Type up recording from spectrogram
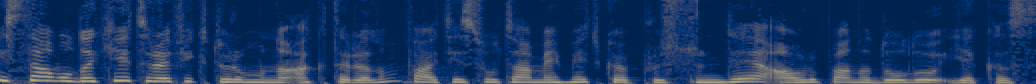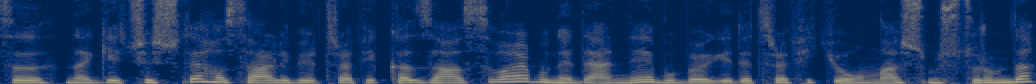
İstanbul'daki trafik durumunu aktaralım. Fatih Sultan Mehmet Köprüsü'nde Avrupa Anadolu yakasına geçişte hasarlı bir trafik kazası var. Bu nedenle bu bölgede trafik yoğunlaşmış durumda.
